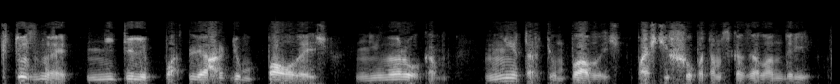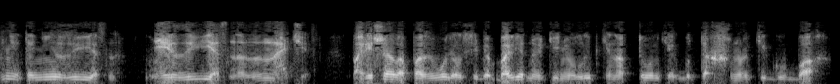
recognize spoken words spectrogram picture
Кто знает, не телепат ли Артем Павлович ненароком. «Нет, Артем Павлович», — почти шепотом сказал Андрей, — «мне это неизвестно». «Неизвестно, значит». Порешала позволил себе бледную тень улыбки на тонких, будто шнурки губах.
